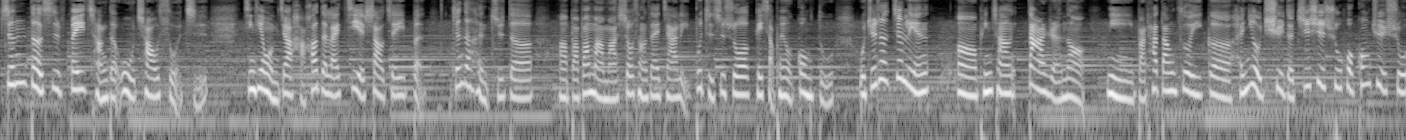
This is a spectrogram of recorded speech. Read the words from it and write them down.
真的是非常的物超所值。今天我们就要好好的来介绍这一本，真的很值得啊、爸爸妈妈收藏在家里，不只是说给小朋友共读，我觉得这连。呃，平常大人哦，你把它当做一个很有趣的知识书或工具书，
